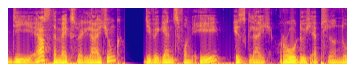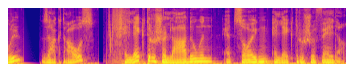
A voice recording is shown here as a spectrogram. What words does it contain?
Die erste Maxwell-Gleichung, Divergenz von E ist gleich ρ durch ε0, sagt aus, elektrische Ladungen erzeugen elektrische Felder.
